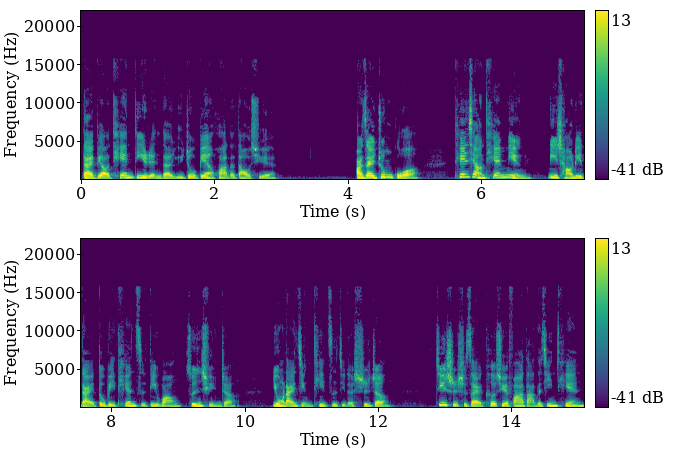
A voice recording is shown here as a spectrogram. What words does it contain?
代表天地人的宇宙变化的道学。而在中国，天象天命历朝历代都被天子帝王遵循着，用来警惕自己的施政。即使是在科学发达的今天，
